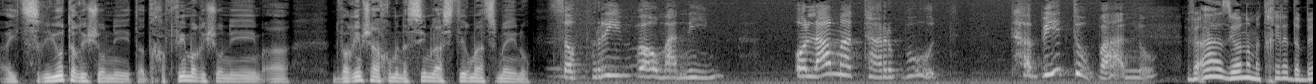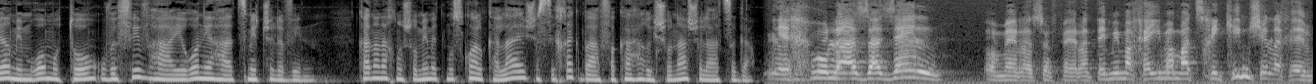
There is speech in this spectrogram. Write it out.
היצריות הראשונית, הדחפים הראשוניים, הדברים שאנחנו מנסים להסתיר מעצמנו. סופרים ואומנים, עולם התרבות, תביטו בנו. ואז יונה מתחיל לדבר ממרום מותו, ובפיו האירוניה העצמית של לוין. כאן אנחנו שומעים את מוסקו אלקלעי, ששיחק בהפקה הראשונה של ההצגה. לכו לעזאזל, אומר הסופר, אתם עם החיים המצחיקים שלכם.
